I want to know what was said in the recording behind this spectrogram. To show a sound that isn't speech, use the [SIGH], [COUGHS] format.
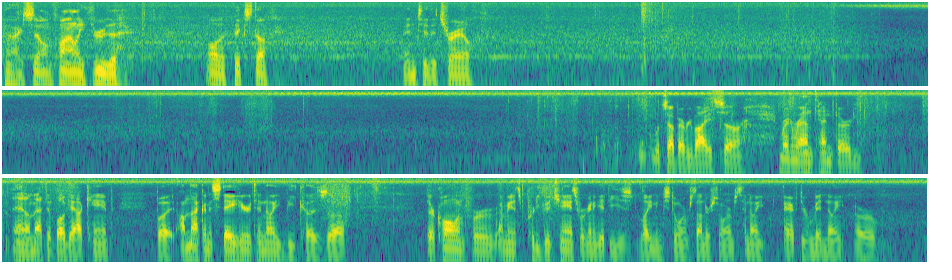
All right, so I'm finally through the all the thick stuff into the trail. What's up everybody? It's uh, right around 10:30 and I'm at the bug out camp, but I'm not gonna stay here tonight because uh, they're calling for, I mean, it's a pretty good chance we're going to get these lightning storms, thunderstorms tonight after midnight or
